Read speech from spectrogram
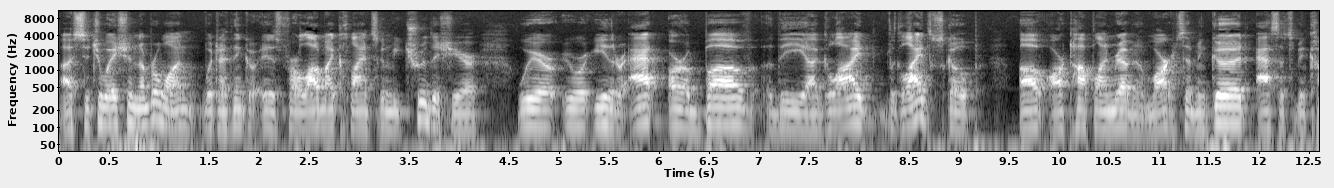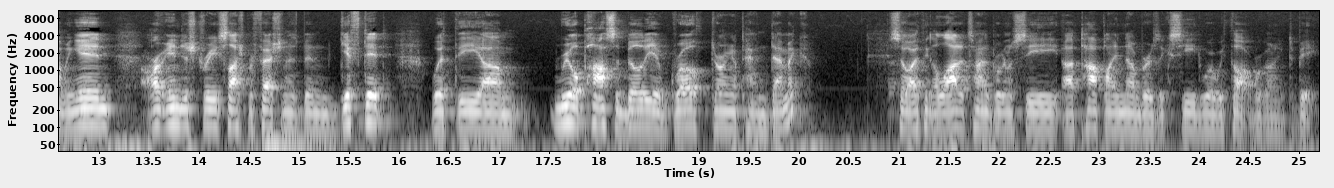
Uh, situation number one, which I think is for a lot of my clients going to be true this year, we're, we're either at or above the uh, glide the glide scope of our top line revenue. Markets have been good, assets have been coming in. Our industry slash profession has been gifted with the um, real possibility of growth during a pandemic. So I think a lot of times we're going to see uh, top line numbers exceed where we thought we're going to be.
